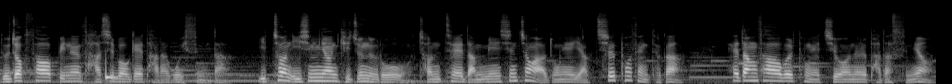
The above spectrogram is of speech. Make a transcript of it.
누적 사업비는 40억에 달하고 있습니다. 2020년 기준으로 전체 난민 신청 아동의 약 7%가 해당 사업을 통해 지원을 받았으며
